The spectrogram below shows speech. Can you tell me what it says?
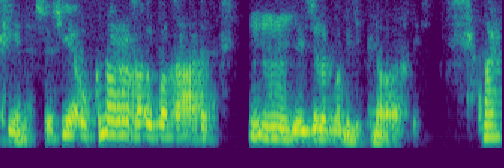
gene. Soos jy 'n knorrige oupa gehad het, mm, jy sal ook maar 'n bietjie knorrig wees. Maar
